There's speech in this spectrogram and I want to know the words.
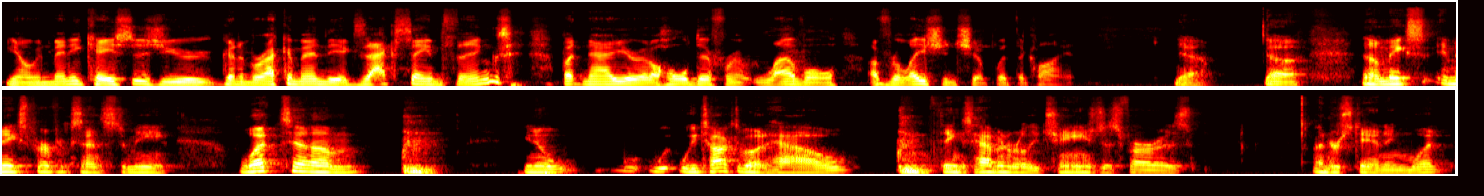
you know in many cases you're going to recommend the exact same things but now you're at a whole different level of relationship with the client. Yeah. Uh, no, it makes it makes perfect sense to me. What um you know w- we talked about how things haven't really changed as far as understanding what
